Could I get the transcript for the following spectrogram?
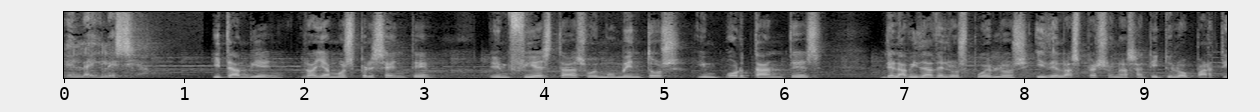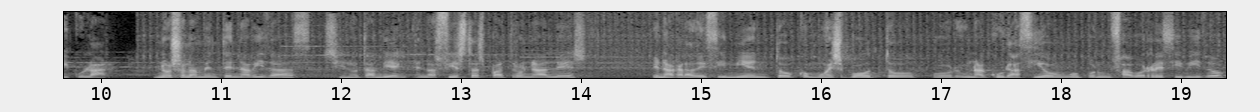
en la iglesia. Y también lo hallamos presente en fiestas o en momentos importantes de la vida de los pueblos y de las personas a título particular. No solamente en Navidad, sino también en las fiestas patronales, en agradecimiento como es voto por una curación o por un favor recibido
